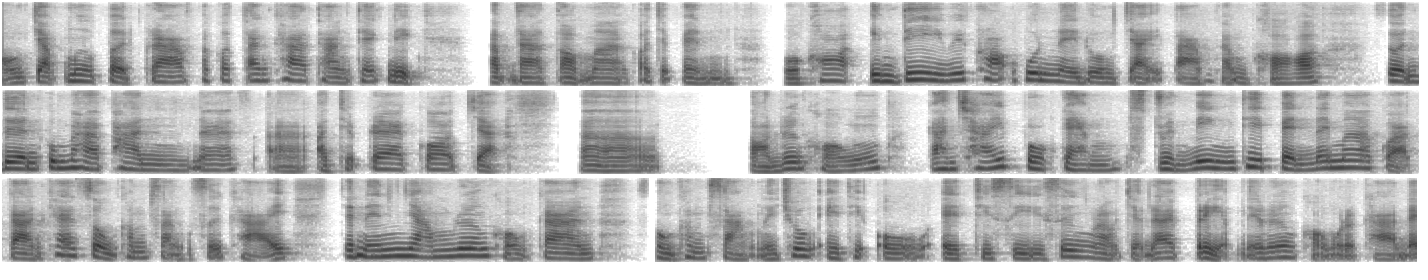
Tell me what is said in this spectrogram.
2 จับมือเปิดกราฟ แล้วก็ตั้งค่าทางเทคนิค สัปดาห์ต่อมาก็จะเป็นหัวข้อ Indie วิเคราะห์หุ้นในดวงใจตามคำขอ ส่วนเดือนกุมภาพันธ์นะอาทิตย์แรกก็จะสอนเรื่องของการใช้โปรแกรมสตรีมมิ่งที่เป็นได้มากกว่าการแค่ส่งคำสั่งซื้อขาย จะเน้นย้ำเรื่องของการส่งคำสั่งในช่วง ATO ATC ซึ่งเราจะได้เปรียบในเรื่องของราคาได้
